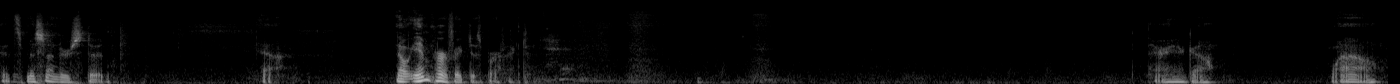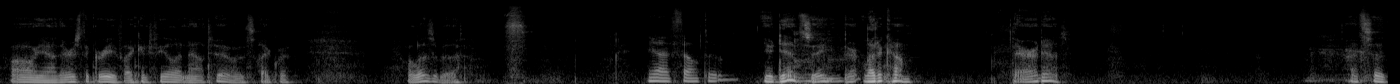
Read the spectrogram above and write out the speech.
It's misunderstood. Yeah. No, imperfect is perfect. There you go. Wow. Oh yeah, there's the grief. I can feel it now too. It's like with Elizabeth. Yeah, I felt it. You did, see? Mm-hmm. There, let it come. There it is. That's it,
